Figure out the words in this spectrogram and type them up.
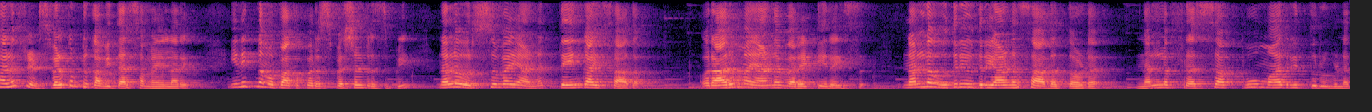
Hello friends welcome to Kavitha சமையலறை இன்னைக்கு நம்ம பார்க்க போகிற ஸ்பெஷல் ரெசிபி நல்ல ஒரு சுவையான தேங்காய் சாதம். ஒரு அருமையான வெரைட்டி ரைஸ் நல்ல உதிரி உதிரியான சாதத்தோட நல்ல ஃப்ரெஷ்ஷாக பூ மாதிரி துருவின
